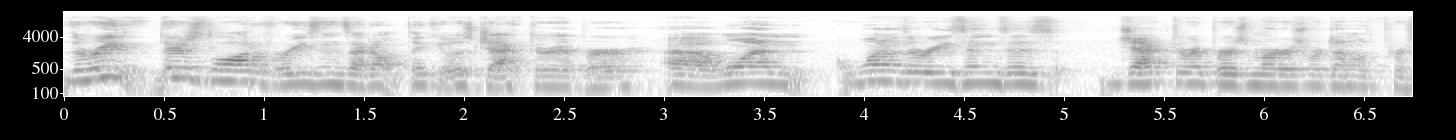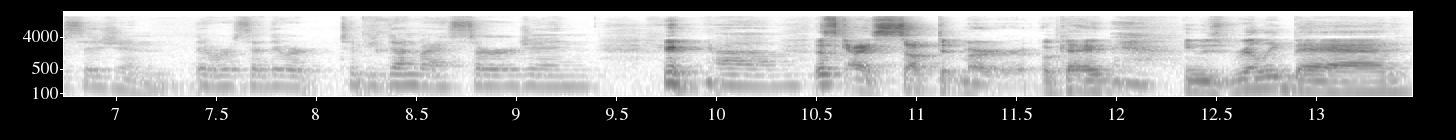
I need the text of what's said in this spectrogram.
the re- there's a lot of reasons I don't think it was Jack the Ripper. Uh, one one of the reasons is Jack the Ripper's murders were done with precision. They were said they were to be done by a surgeon. Um, This guy sucked at murder, okay? He was really bad.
